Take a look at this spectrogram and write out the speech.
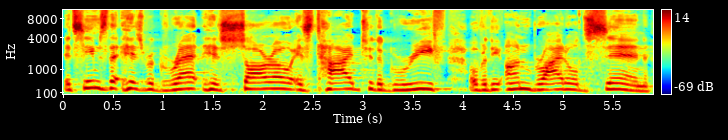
It seems that his regret, his sorrow is tied to the grief over the unbridled sin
